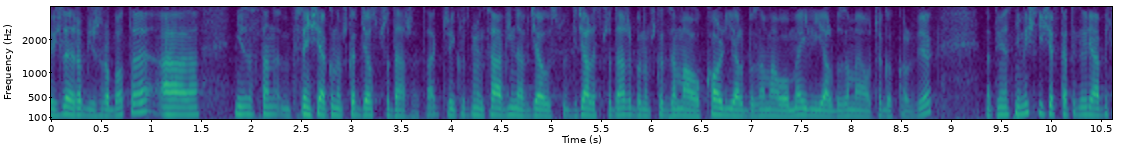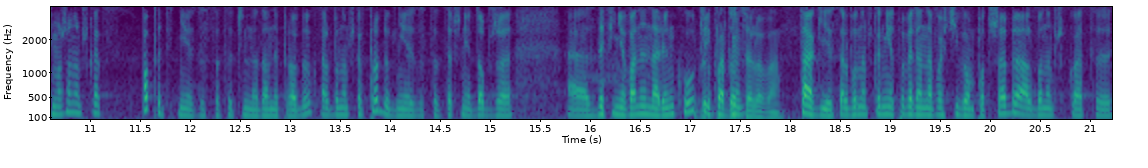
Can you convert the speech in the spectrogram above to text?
e, źle robisz robotę, a nie zastan- w sensie jako na przykład dział sprzedaży. Tak? Czyli krótko mówiąc, cała wina w, dział, w dziale sprzedaży, bo na przykład za mało coli, albo za mało maili, albo za mało czegokolwiek. Natomiast nie myśli się w kategorii, a być może na przykład popyt nie jest dostateczny na dany produkt, albo na przykład produkt nie jest dostatecznie dobrze e, zdefiniowany na rynku. czyli Grupa krótko- docelowa. tak jest, albo na przykład nie odpowiada na właściwą potrzebę, albo na przykład y,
